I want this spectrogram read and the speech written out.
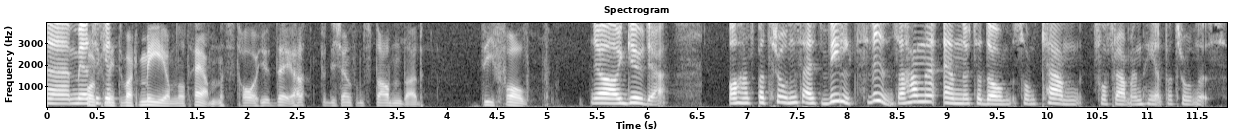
men jag Folk tycker som att, inte varit med om något hemskt har ju det, för det känns som standard. Default. ja gud ja. Och hans patronus är ett vildsvin, så han är en av dem som kan få fram en hel patronus.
